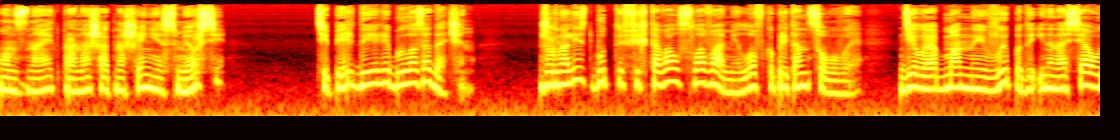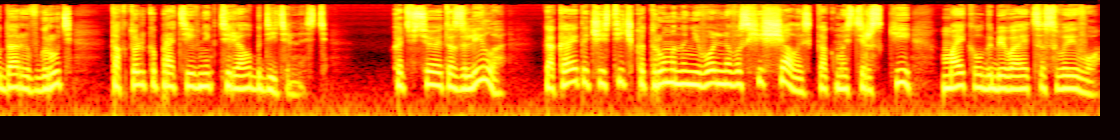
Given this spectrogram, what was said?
Он знает про наши отношения с Мерси? Теперь Дейли был озадачен. Журналист будто фехтовал словами, ловко пританцовывая, делая обманные выпады и нанося удары в грудь, как только противник терял бдительность. Хоть все это злило, какая-то частичка Трумана невольно восхищалась, как мастерски Майкл добивается своего.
